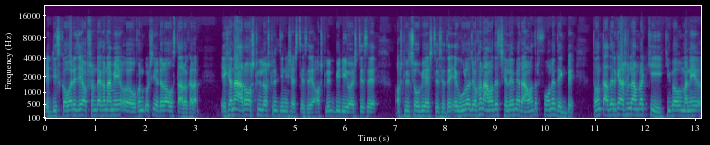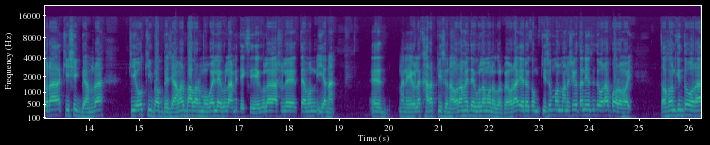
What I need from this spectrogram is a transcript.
এই ডিসকভারি যে অপশনটা এখন আমি ওপেন করছি, এটার অবস্থা আরও খারাপ। এখানে আরও অশ্লীল অশ্লীল জিনিস আসতেছে, অশ্লীল ভিডিও আসতেছে, অশ্লীল ছবি আসতেছে। তো এগুলো যখন আমাদের ছেলে মেয়েরা আমাদের ফোনে দেখবে, তখন তাদেরকে আসলে আমরা কি কীভাবে মানে ওরা কি শিখবে? আমরা কি, ও কী ভাববে যে আমার বাবার মোবাইলে এগুলো আমি দেখছি, এগুলো আসলে তেমন ইয়া না। মানে এগুলা খারাপ কিছু না। ওরা হয়তো এগুলা মনে করবে। ওরা এরকম কিছু মন মানসিকতা নিয়ে যদি ওরা বড় হয়, তখন কিন্তু ওরা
